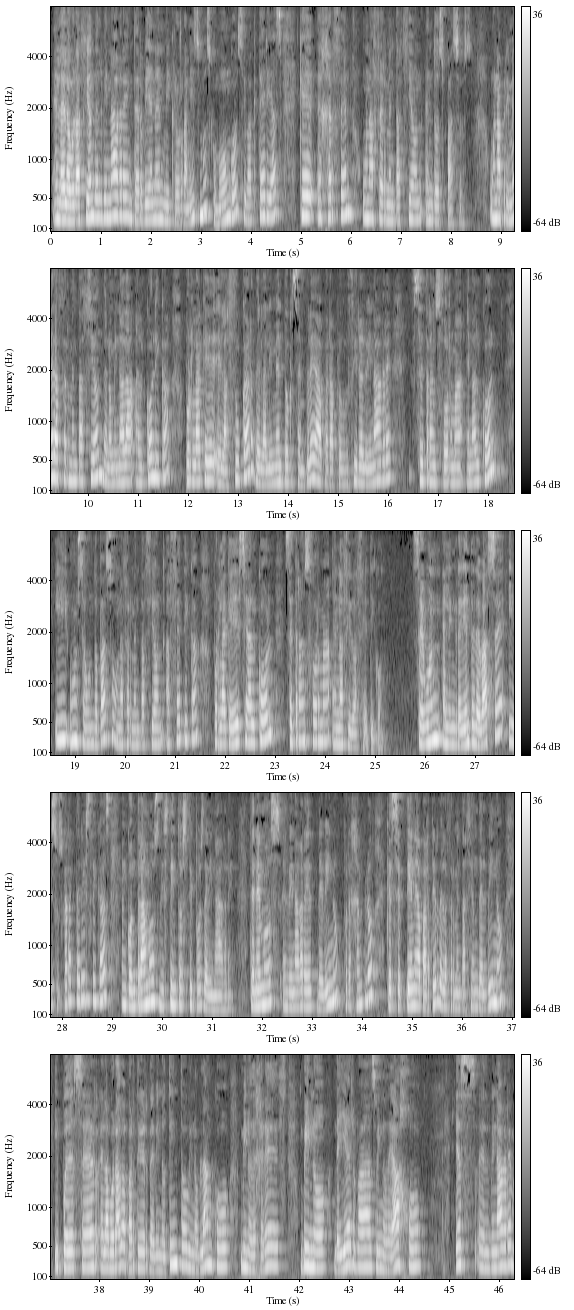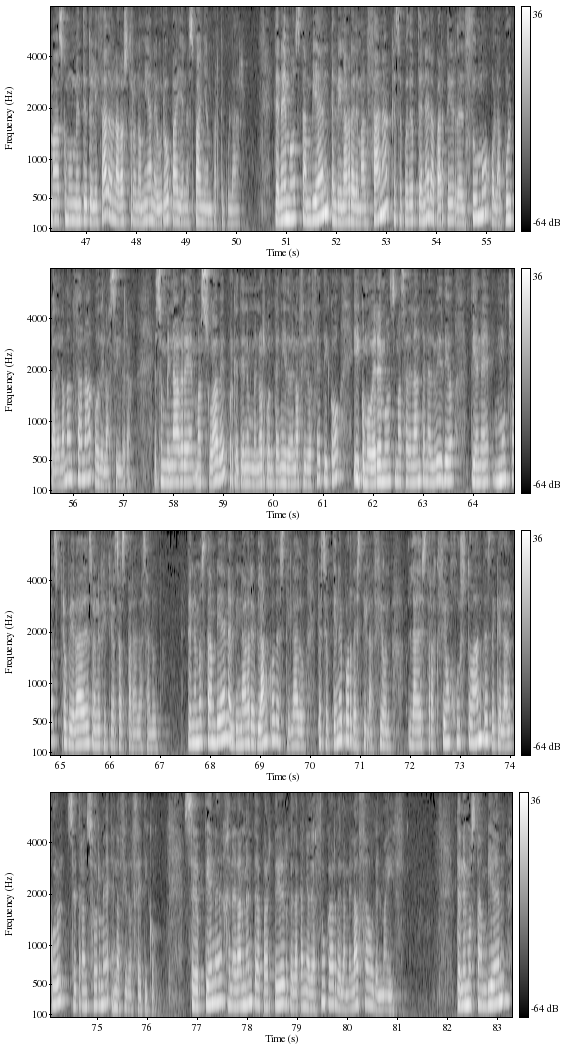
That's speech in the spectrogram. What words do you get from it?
En la elaboración del vinagre intervienen microorganismos como hongos y bacterias que ejercen una fermentación en dos pasos una primera fermentación denominada alcohólica, por la que el azúcar del alimento que se emplea para producir el vinagre se transforma en alcohol y un segundo paso, una fermentación acética, por la que ese alcohol se transforma en ácido acético. Según el ingrediente de base y sus características, encontramos distintos tipos de vinagre. Tenemos el vinagre de vino, por ejemplo, que se obtiene a partir de la fermentación del vino y puede ser elaborado a partir de vino tinto, vino blanco, vino de jerez, vino de hierbas, vino de ajo. Es el vinagre más comúnmente utilizado en la gastronomía en Europa y en España en particular. Tenemos también el vinagre de manzana, que se puede obtener a partir del zumo o la pulpa de la manzana o de la sidra. Es un vinagre más suave porque tiene un menor contenido en ácido cético y, como veremos más adelante en el vídeo, tiene muchas propiedades beneficiosas para la salud. Tenemos también el vinagre blanco destilado, que se obtiene por destilación, la extracción justo antes de que el alcohol se transforme en ácido acético. Se obtiene generalmente a partir de la caña de azúcar, de la melaza o del maíz. Tenemos también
